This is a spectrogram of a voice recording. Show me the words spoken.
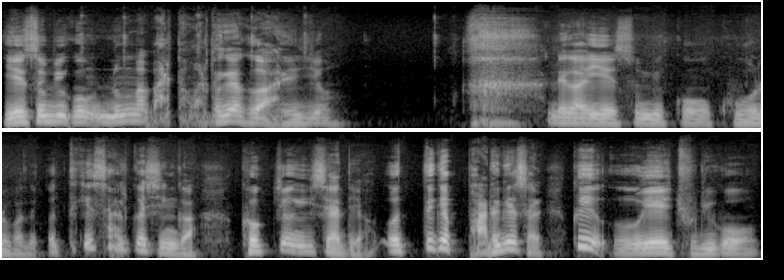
예수 믿고 눈만 말똥말똥해 그거 아니죠. 하, 내가 예수 믿고 구원을 받으 어떻게 살 것인가 걱정이 있어야 돼요. 어떻게 바르게 살 그게 의에 줄이고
